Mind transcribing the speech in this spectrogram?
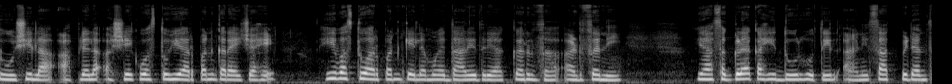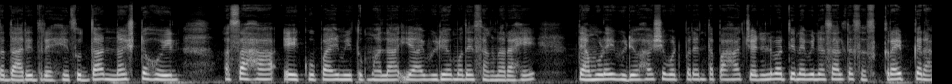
तुळशीला आपल्याला अशी एक वस्तू ही अर्पण करायची आहे. ही वस्तू अर्पण केल्यामुळे दारिद्र्य कर्ज अडचणी या सगळ्या काही दूर होतील आणि सात पिढ्यांचं दारिद्र्य हे सुद्धा नष्ट होईल असा हा एक उपाय मी तुम्हाला या व्हिडिओमध्ये सांगणार आहे. त्यामुळे व्हिडिओ हा शेवटपर्यंत पहा. चॅनलवरती नवीन असाल तर सबस्क्राईब करा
